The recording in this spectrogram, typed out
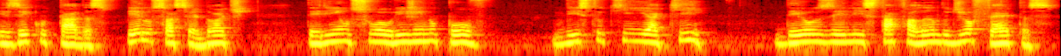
executadas pelo sacerdote teriam sua origem no povo, visto que aqui Deus ele está falando de ofertas.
